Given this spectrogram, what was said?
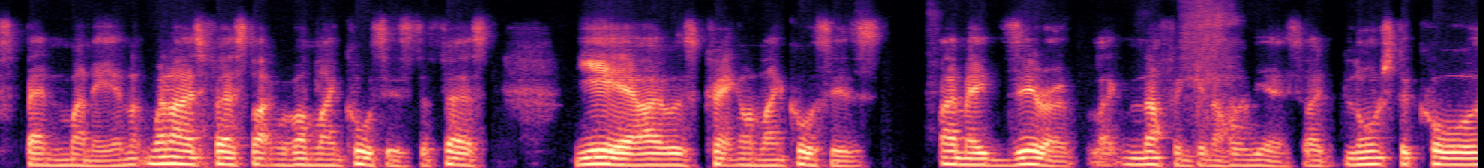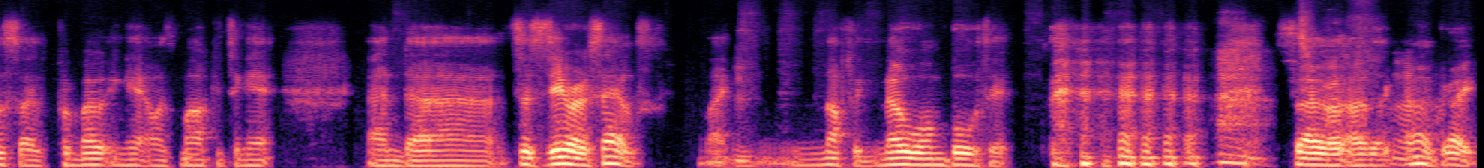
spend money. And when i was first starting with online courses the first year i was creating online courses i made zero like nothing in a whole year. So i launched the course i was promoting it i was marketing it and uh just zero sales like Mm. nothing. No one bought it. So i was like oh great.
